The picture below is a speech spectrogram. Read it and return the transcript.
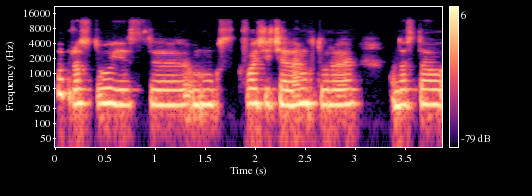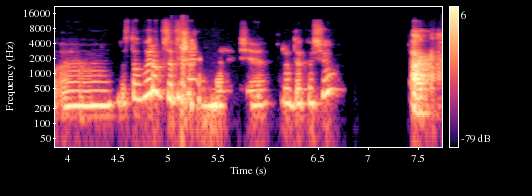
po prostu jest y, skwościcielem, który dostał, e, dostał wyrok zawieszenia, prawda Kasiu? Tak,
